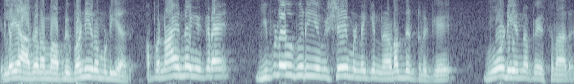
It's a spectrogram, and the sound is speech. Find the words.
இல்லையா? அதை நம்ம அப்படி பண்ணிட முடியாது. அப்போ நான் என்ன கேட்குறேன் இவ்வளவு பெரிய விஷயம் இன்னைக்கு நடந்துட்டு இருக்கு. மோடி என்ன பேசுகிறாரு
